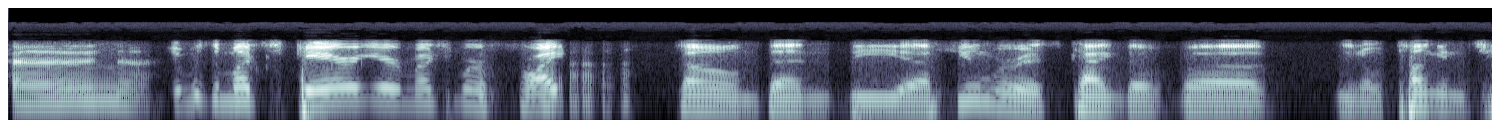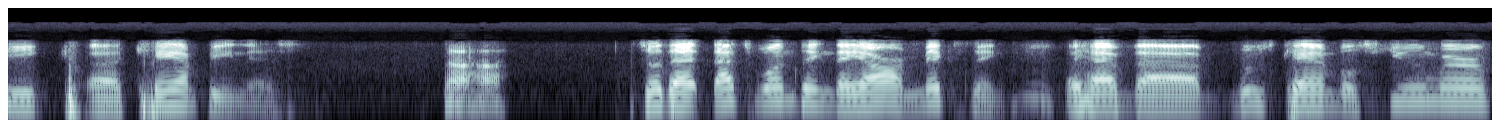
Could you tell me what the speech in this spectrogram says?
tone. it was a much scarier, much more frightening tone than the uh, humorous kind of, uh, you know, tongue-in-cheek uh, campiness. Uh huh. So that that's one thing they are mixing. They have uh, Bruce Campbell's humor,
